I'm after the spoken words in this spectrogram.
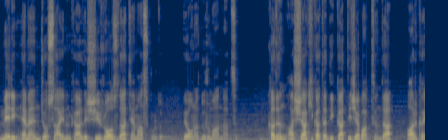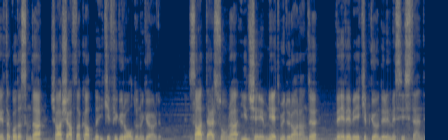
Mary hemen Josiah'nın kardeşi Rose'la temas kurdu ve ona durumu anlattı. Kadın aşağıki kata dikkatlice baktığında arka yatak odasında çarşafla kaplı iki figür olduğunu gördü. Saatler sonra ilçe emniyet müdürü arandı ve eve bir ekip gönderilmesi istendi.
